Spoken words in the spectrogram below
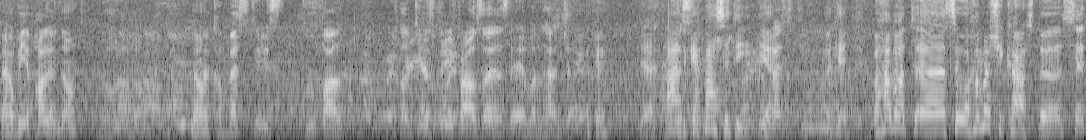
That will be a problem, no? No, no, no. No? The capacity is 2,000 23,100. Okay. Yeah. Ah, the capacity. Yeah. Capacity. Okay. But how about uh, so? How much it cost? The set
